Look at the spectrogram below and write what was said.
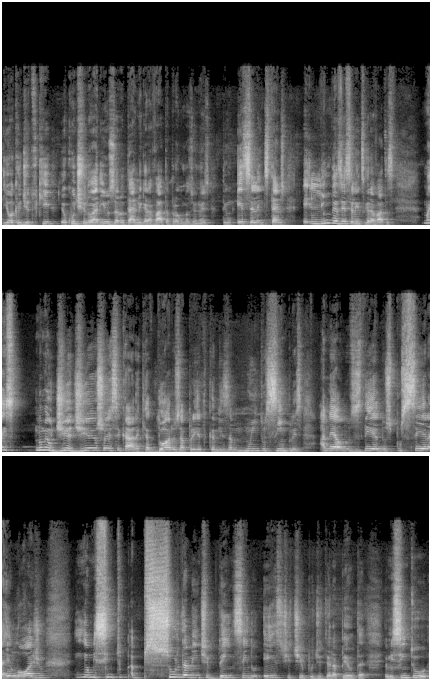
e eu acredito que eu continuaria usando terno e gravata para algumas reuniões. Tenho excelentes ternos, lindas e excelentes gravatas, mas no meu dia a dia eu sou esse cara que adora usar preto, camisa muito simples, anel nos dedos, pulseira, relógio e eu me sinto absurdamente bem sendo este tipo de terapeuta. Eu me sinto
